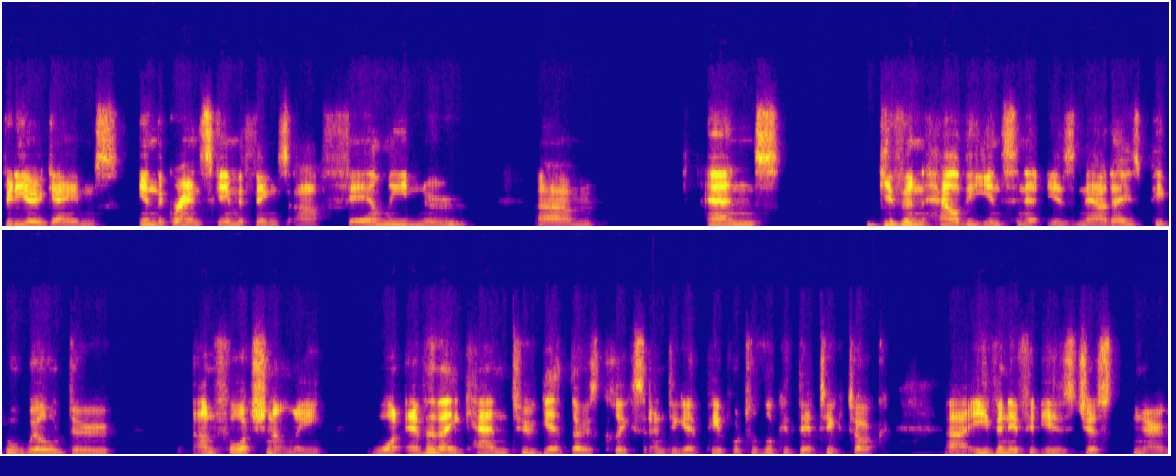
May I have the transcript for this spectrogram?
video games in the grand scheme of things are fairly new, um, and given how the internet is nowadays, people will do, unfortunately, whatever they can to get those clicks and to get people to look at their TikTok, uh, even if it is just you know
